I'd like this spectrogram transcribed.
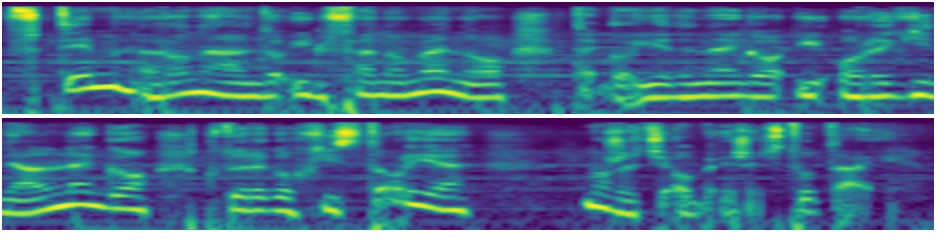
w tym Ronaldo il Fenomeno, tego jednego i oryginalnego, którego historię możecie obejrzeć tutaj.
